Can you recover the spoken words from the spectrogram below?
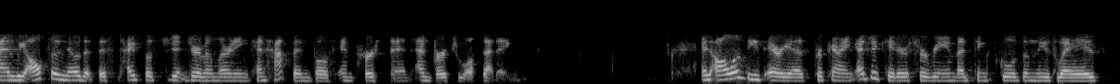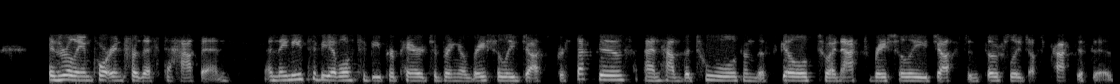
And we also know that this type of student-driven learning can happen both in person and virtual settings. In all of these areas, preparing educators for reinventing schools in these ways is really important for this to happen. And they need to be able to be prepared to bring a racially just perspective and have the tools and the skills to enact racially just and socially just practices.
